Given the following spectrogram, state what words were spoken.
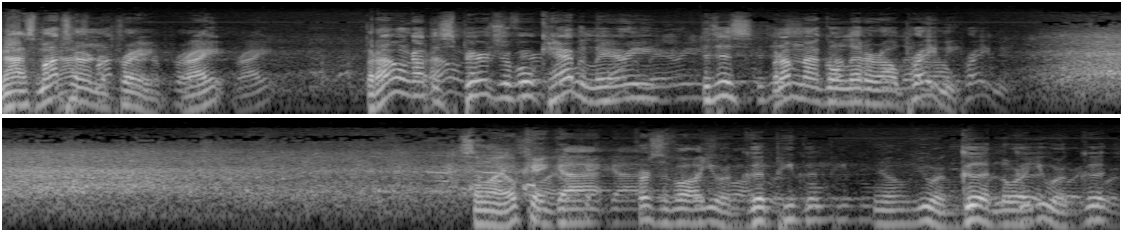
Now it's my turn to pray, right? Right. But I don't got the spiritual vocabulary to just, but I'm not going to let her out pray me. So I'm like, okay, God, first of all, you are good people. You know, you are good, Lord. You are good.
